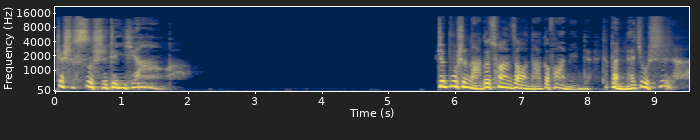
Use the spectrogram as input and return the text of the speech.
这是事实真相啊。这不是哪个创造、哪个发明的，它本来就是啊！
